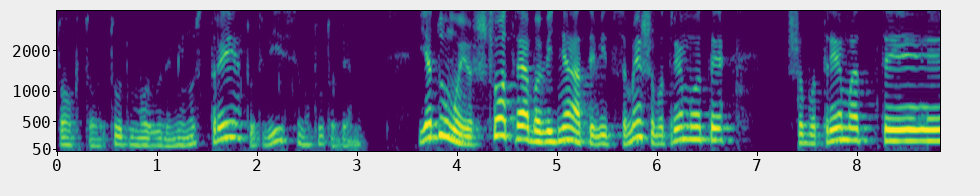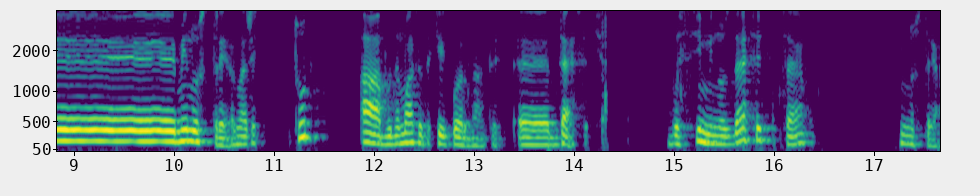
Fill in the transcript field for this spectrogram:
Тобто тут буде мінус 3, тут 8, а тут 1. Я думаю, що треба відняти від 7, щоб отримати, щоб отримати мінус 3. Значить, тут А буде мати такі координати е, 10. Бо 7 мінус 10 це мінус 3.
